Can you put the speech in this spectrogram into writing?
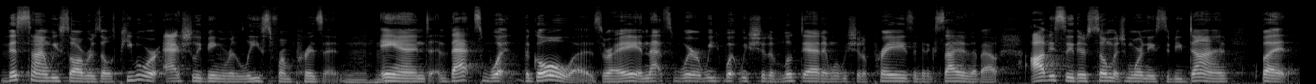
this time we saw results. People were actually being released from prison. Mm-hmm and that's what the goal was right and that's where we what we should have looked at and what we should have praised and been excited about obviously there's so much more needs to be done but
